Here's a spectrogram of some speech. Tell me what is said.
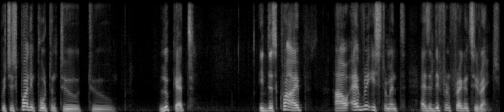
which is quite important to, to look at. It describes how every instrument has a different frequency range.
